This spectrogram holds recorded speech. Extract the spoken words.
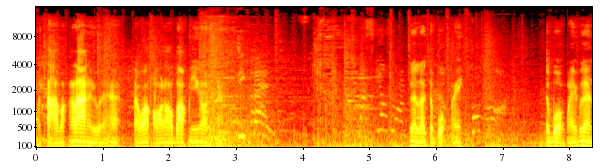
มันตามมาข้างล่างอยู่นะฮะ แต่ว่าขอเราบัฟนี้ก่อนนะเพื่อนเราจะบวกไหม จะบวกไหมเพื่อน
